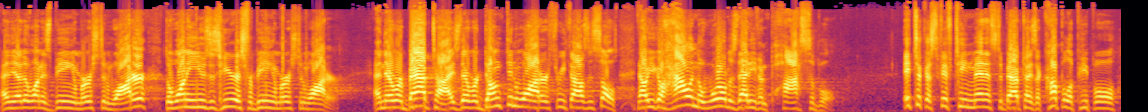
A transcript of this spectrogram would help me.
and the other one is being immersed in water. The one he uses here is for being immersed in water. And there were baptized, there were dunked in water 3,000 souls. Now you go, how in the world is that even possible? It took us 15 minutes to baptize a couple of people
